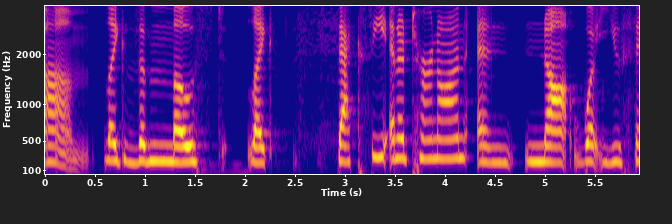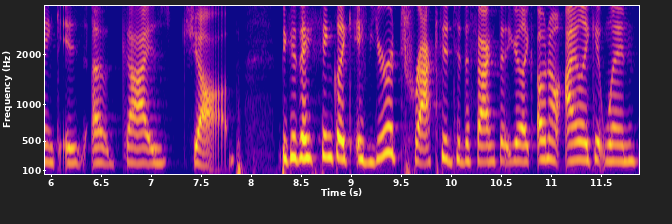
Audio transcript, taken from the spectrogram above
um like the most like sexy and a turn on and not what you think is a guy's job because i think like if you're attracted to the fact that you're like oh no i like it when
